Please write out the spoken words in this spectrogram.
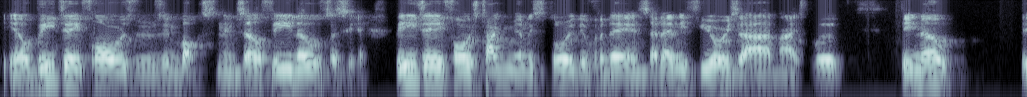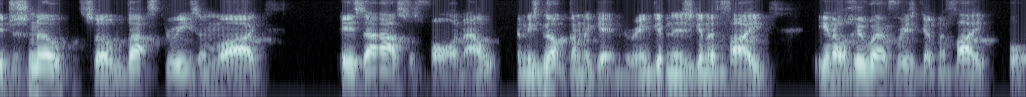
You know, BJ Flores was in boxing himself. He knows this. BJ Flores tagged me on his story the other day and said, Any Fury's hard night's work. They know. They just know. So that's the reason why his ass has fallen out and he's not going to get in the ring and he's going to fight, you know, whoever he's going to fight. But,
